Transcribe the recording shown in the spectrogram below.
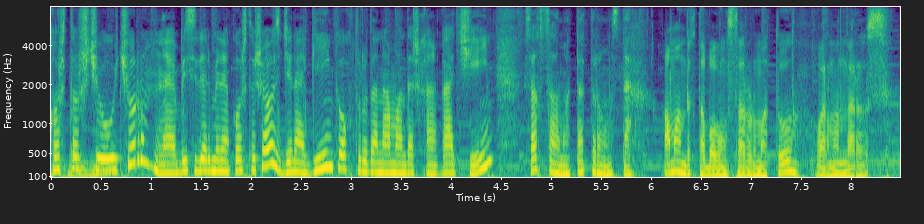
Коштошчу учур э, биз сиздер менен коштошобуз жана кийинки уктуруудан амандашканга чейин сак саламатта туруңуздар. Амандыкта болуңуздар урматтуу угармандарыбыз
